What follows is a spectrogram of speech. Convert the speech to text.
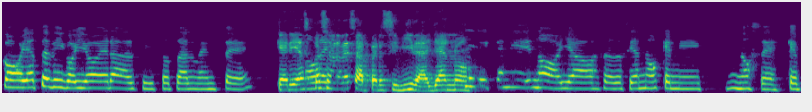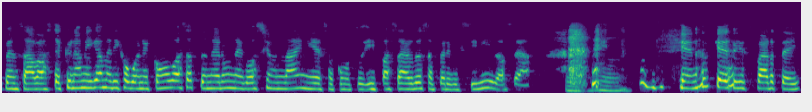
Como ya te digo, yo era así totalmente. Querías pasar desapercibida, ya no. Sí, que ni, no, ya, o sea, decía no, que ni, no sé, qué pensaba. Hasta que una amiga me dijo, bueno, ¿y cómo vas a tener un negocio online y eso, como tú, y pasar desapercibida? O sea, Tienes que disparte ahí.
